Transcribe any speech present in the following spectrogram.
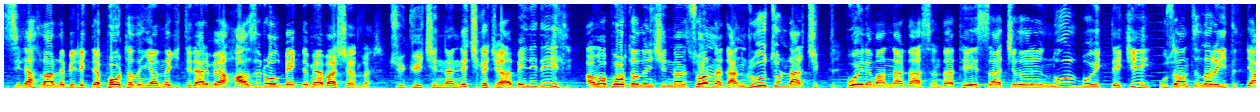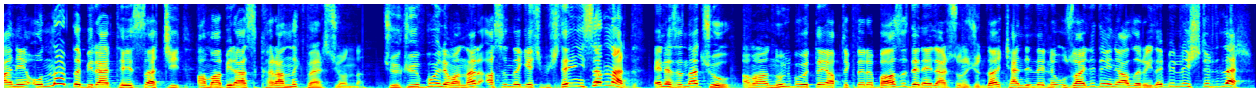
silahlarla birlikte portalın yanına gittiler ve hazır ol beklemeye başladılar. Çünkü içinden ne çıkacağı belli değildi. Ama portalın içinden sonradan routerlar çıktı. Bu elemanlar da aslında tesisatçıların null boyuttaki uzantılarıydı. Yani onlar da birer tesisatçıydı. Ama biraz karanlık versiyondan. Çünkü bu elemanlar aslında geçmişte insanlardı. En azından çoğu. Ama null boyutta yaptıkları bazı deneyler sonucunda kendilerini uzaylı DNA'larıyla birleştirdiler.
